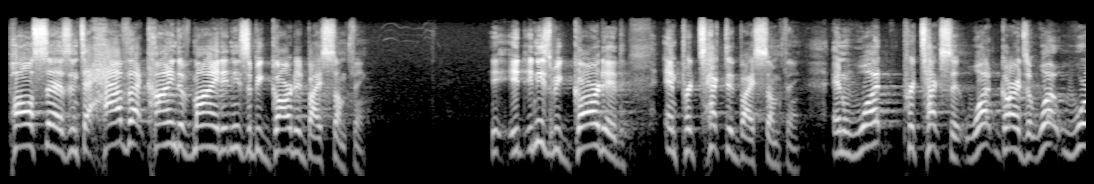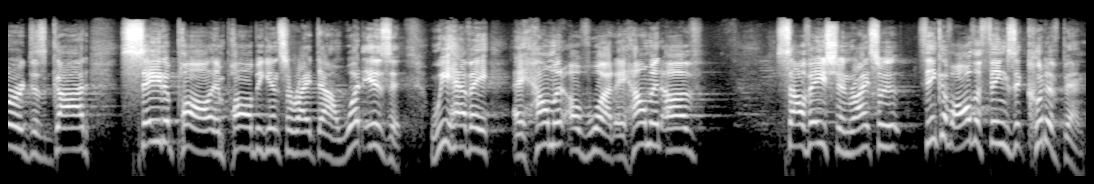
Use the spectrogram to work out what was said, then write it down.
Paul says, and to have that kind of mind, it needs to be guarded by something. It, it, needs to be guarded and protected by something. And what protects it? What guards it? What word does God say to Paul? And Paul begins to write down. What is it? We have a, a helmet of what? A helmet of salvation, salvation right? So think of all the things it could have been.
